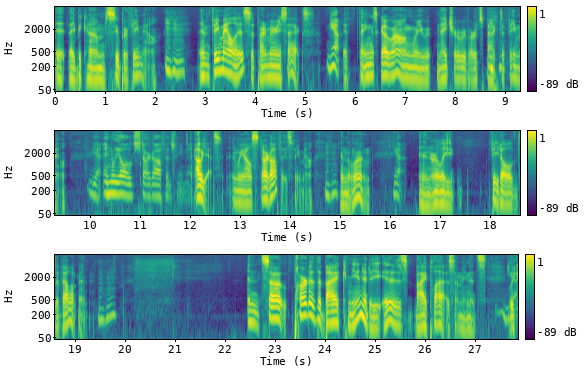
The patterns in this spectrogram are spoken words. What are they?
it, they become super female. mm-hmm. And female is the primary sex. Yeah. If things go wrong, we re- nature reverts back to female. Yeah, and we all start off as female. Oh yes, and we all start off as female Mm-hmm. in the womb Yeah. in early fetal development. Mm-hmm. And so part of the bi community is bi plus. I mean, it's we Yeah.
